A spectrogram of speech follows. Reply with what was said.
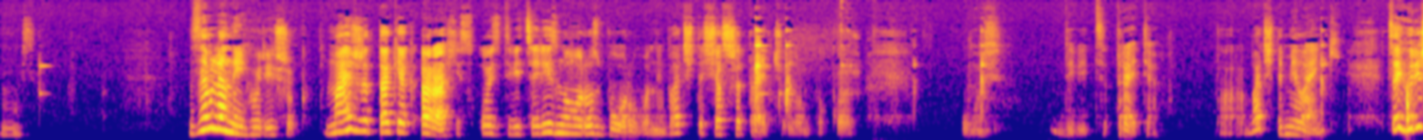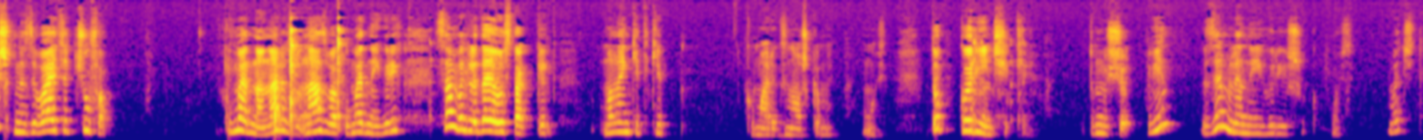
Ось. Земляний горішок. Майже так, як арахіс. Ось, дивіться, різного розбору вони. Бачите, зараз ще третю вам покажу. Ось, дивіться, третя тара. Бачите, міленький. Цей горішок називається чуфа. Кумедна назва, назва кумедний горіх. Сам виглядає ось так, як маленький такий комарик з ножками. Ось. То корінчики. Тому що він земляний горішок. Ось, бачите?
